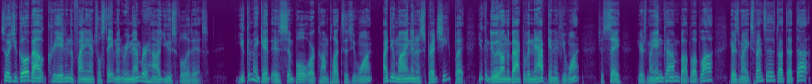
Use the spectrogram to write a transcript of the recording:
So, as you go about creating the financial statement, remember how useful it is. You can make it as simple or complex as you want. I do mine in a spreadsheet, but you can do it on the back of a napkin if you want. Just say, here's my income, blah, blah, blah. Here's my expenses, dot, dot, dot.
